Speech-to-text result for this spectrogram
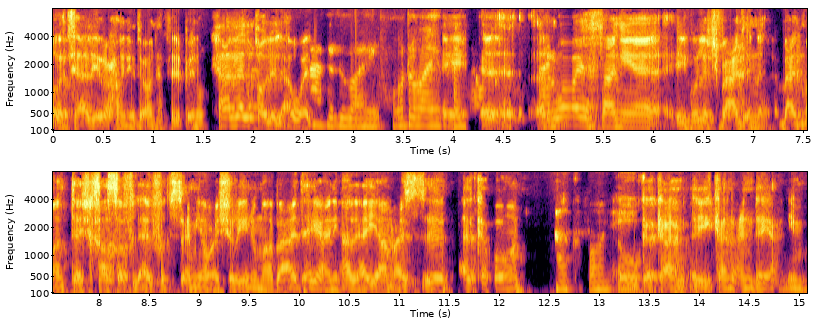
وبالتالي يروحون يدعونها في البنوك هذا القول الأول. هذا الرواية والرواية إيه. الرواية الثانية يقول لك بعد إن بعد ما انتج خاصة في 1920 وما بعدها يعني هذا أيام عز الكابون. الكابون إيه؟ وكان اي كان عنده يعني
